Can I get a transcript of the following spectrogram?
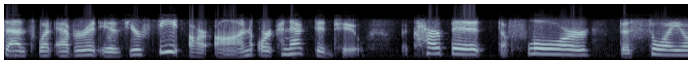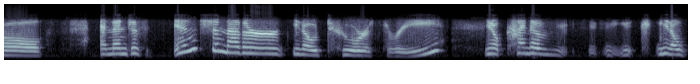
sense whatever it is your feet are on or connected to the carpet, the floor, the soil, and then just inch another, you know, two or three, you know, kind of, you know,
